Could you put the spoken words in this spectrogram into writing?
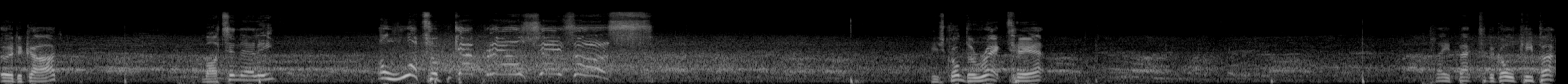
Odegaard. Martinelli. Oh, what a... Gabriel Jesus! He's gone direct here. Played back to the goalkeeper.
